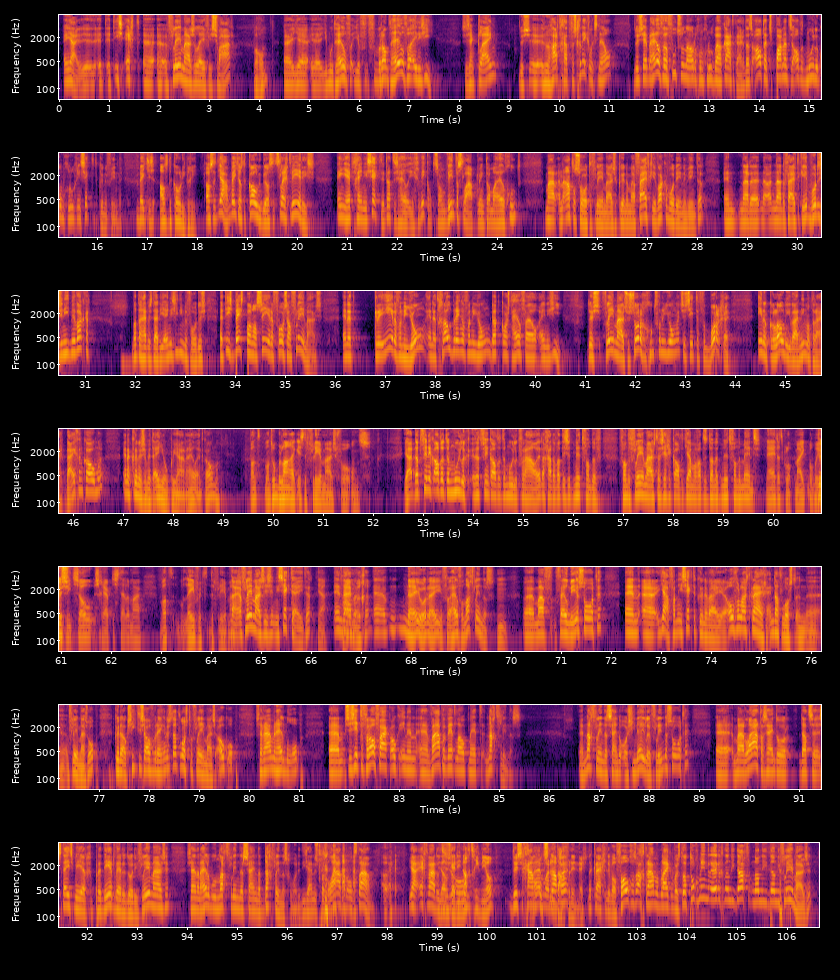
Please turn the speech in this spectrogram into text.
En ja, het, het is echt... eh, een vleermuizenleven is zwaar. Waarom? Je, je, moet heel, veel- je verbrandt heel veel energie. Ze zijn klein, dus eh, hun hart gaat verschrikkelijk snel. Dus ze hebben heel veel voedsel nodig om genoeg bij elkaar te krijgen. Dat is altijd spannend. Het is altijd moeilijk om genoeg insecten te kunnen vinden. Een beetje als de kolibrie. Als het, ja, een beetje als de kolibrie, als het slecht weer is. En je hebt geen insecten, dat is heel ingewikkeld. Zo'n winterslaap klinkt allemaal heel goed. Maar een aantal soorten vleermuizen kunnen maar vijf keer wakker worden in de winter. En na de, na, na de vijfde keer worden ze niet meer wakker. Want dan hebben ze daar die energie niet meer voor. Dus het is best balanceren voor zo'n vleermuis. En het creëren van een jong en het grootbrengen van een jong, dat kost heel veel energie. Dus vleermuizen zorgen goed voor een jongen. Ze zitten verborgen in een kolonie waar niemand er eigenlijk bij kan komen. En dan kunnen ze met één jong per jaar een heel eind komen. Want, want hoe belangrijk is de vleermuis voor ons? Ja, dat vind ik altijd een moeilijk, dat vind ik altijd een moeilijk verhaal. Hè. Dan gaat er, wat is het nut van de, van de vleermuis? Dan zeg ik altijd, ja, maar wat is dan het nut van de mens? Nee, dat klopt. Maar ik probeer Dus- het niet zo scherp te stellen. Maar wat levert de vleermuis? Nou ja, een vleermuis is een insecteneter. Ja, en muggen? eh, nee hoor, nee, voor heel veel nachtvlinders. Hmm. Eh, maar veel meer soorten. En eh, ja, van insecten kunnen wij overlast krijgen. En dat lost een, een vleermuis op. Kunnen ook ziektes overbrengen. Dus dat lost een vleermuis ook op. Ze ruimen een heleboel op. Ehm, ze zitten vooral vaak ook in een eh, wapenwedloop met nachtvlinders. Eh, nachtvlinders zijn de originele vlindersoorten. Eh, maar later zijn doordat ze steeds meer gepredeerd werden door die vleermuizen, zijn er een heleboel nachtvlinders zijn er dagvlinders geworden. Die zijn dus pas later ontstaan. Ja, echt waar. Dat Die, is oké, die nacht schiet niet op. dus gaan we Wij ontsnappen. dagvlinders. Dan krijg je er wel vogels achteraan. Maar blijkbaar was dat toch minder erg dan die, dag, dan die, dan die vleermuizen.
